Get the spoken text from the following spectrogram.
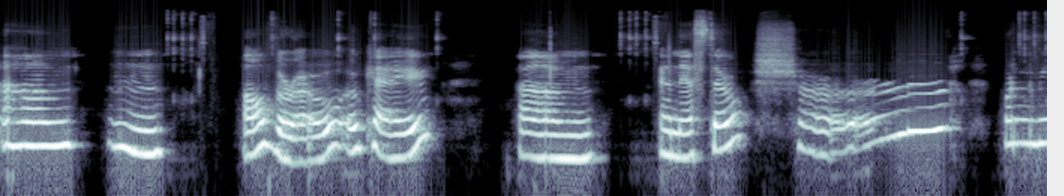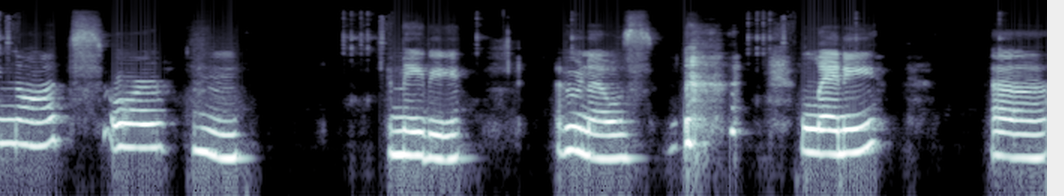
um, hmm. Alvaro, okay. Um, Ernesto, sure. Or maybe not. Or, hmm. Maybe. Who knows? Lenny. Uh,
